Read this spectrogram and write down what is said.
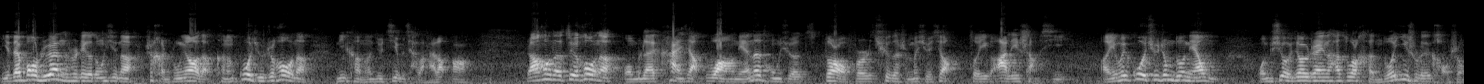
你在报志愿的时候，这个东西呢是很重要的，可能过去之后呢，你可能就记不起来了啊。然后呢，最后呢，我们来看一下往年的同学多少分去的什么学校，做一个案例赏析啊。因为过去这么多年，我们学有教育专业呢，还做了很多艺术类的考生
